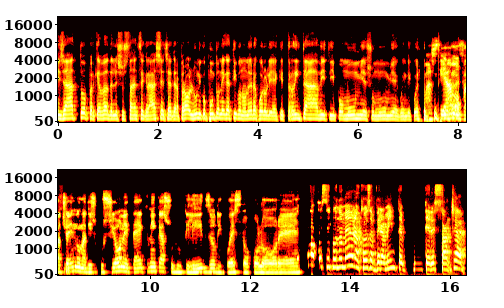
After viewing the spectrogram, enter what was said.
esatto, perché aveva delle sostanze grasse, eccetera. Però l'unico punto negativo non era quello lì, è che tritavi tipo mummie su mummie, quindi quello Ma stiamo facendo una discussione tecnica sull'utilizzo di questo colore. Eh, Secondo me è una cosa veramente interessante, cioè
